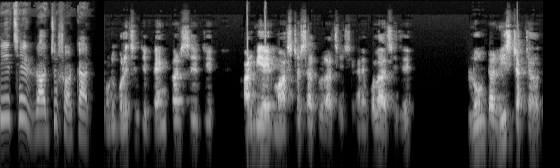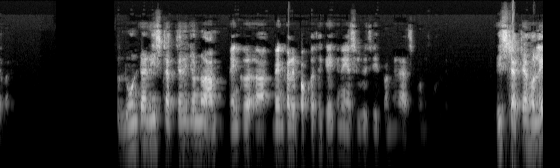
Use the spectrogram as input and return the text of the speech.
দিয়েছে রাজ্য সরকার। উনি বলেছেন যে ব্যাংকার্স এর যে আরবিআই এর মাস্টার সার্কুলার আছে, সেখানে বলা আছে যে লোনটা রিস্ট্রাকচার হতে পারে। লোনটা রিস্ট্রাকচারের জন্য ব্যাংকারের পক্ষ থেকে এখানে এসএলবিসি ডিপার্টমেন্ট আছে রিস্ট্রাকচার হলে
